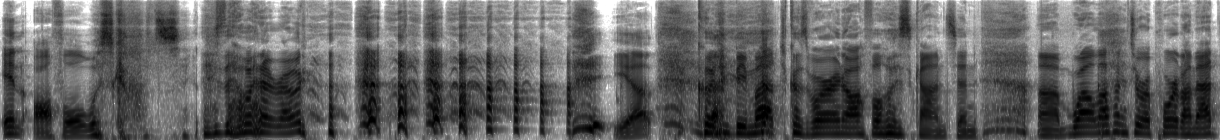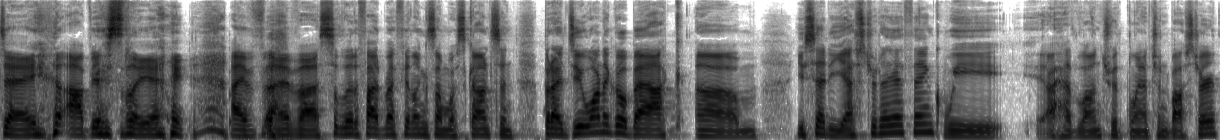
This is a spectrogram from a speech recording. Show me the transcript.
in awful wisconsin is that what I wrote? yep. couldn't be much because we're in awful Wisconsin. Um, well, nothing to report on that day. Obviously, I, have I've uh, solidified my feelings on Wisconsin, but I do want to go back. Um, you said yesterday, I think we I had lunch with Blanche and Buster.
